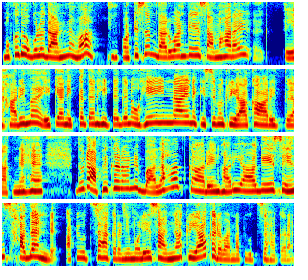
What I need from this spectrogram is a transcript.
මොකද ඔගොල්ලෝ දන්නවා ඔටිසම් දරුවන්ට ඒ සමහර අය ඒ හරිම ඒ කියන්නේ එක තැන හිටගෙන ඔහේ ඉන්න අයනේ කිසිම ක්‍රියාකාරීත්වයක් නැහැ. එතකොට අපි කරන්නේ බලහත්කාරයෙන් හරි යාගේ සෙන්ස් හදන්න. අපි උත්සාහ කරන්නේ මොලේ සංඥා ක්‍රියා කරවන්න අපි උත්සාහ කරන්නේ.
